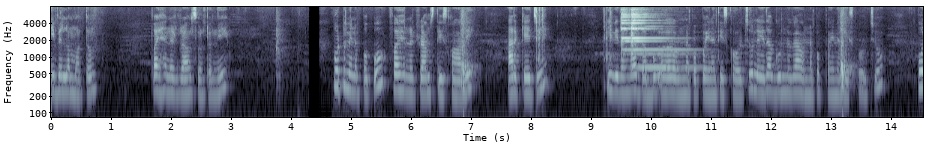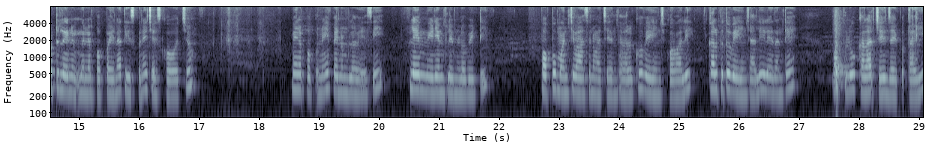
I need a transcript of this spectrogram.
ఈ బెల్లం మొత్తం ఫైవ్ హండ్రెడ్ గ్రామ్స్ ఉంటుంది. పొట్టు మినపప్పు ఫైవ్ హండ్రెడ్ గ్రామ్స్ తీసుకోవాలి. అర కేజీ. ఈ విధంగా దబ్బుగా ఉన్న పప్పు అయినా తీసుకోవచ్చు. లేదా గుండుగా ఉన్న పప్పు అయినా తీసుకోవచ్చు. పొట్టు లేని మినపప్పు అయినా తీసుకొని చేసుకోవచ్చు. మినపప్పుని పెనంలో వేసి ఫ్లేమ్ మీడియం ఫ్లేమ్లో పెట్టి పప్పు మంచి వాసన వచ్చేంత వరకు వేయించుకోవాలి. కలుపుతూ వేయించాలి లేదంటే పప్పులు కలర్ చేంజ్ అయిపోతాయి.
